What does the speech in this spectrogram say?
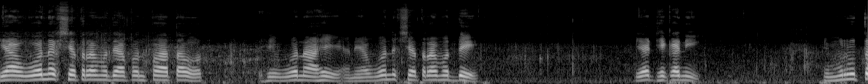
या वनक्षेत्रामध्ये आपण पाहत आहोत हे वन आहे आणि या वनक्षेत्रामध्ये या ठिकाणी मृत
